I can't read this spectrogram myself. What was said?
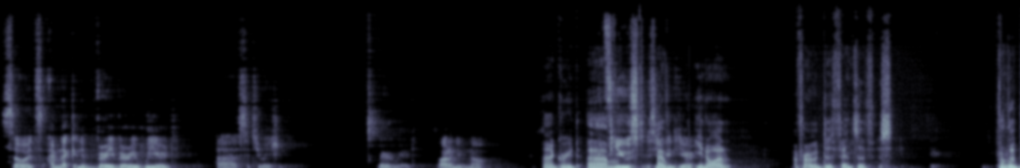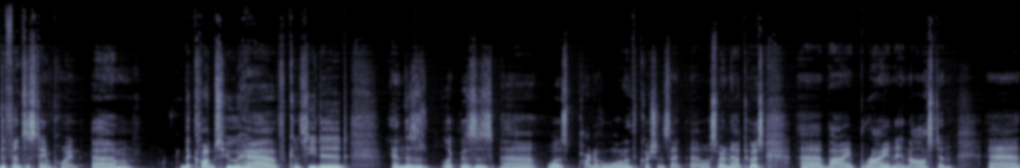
So it's I'm like in a very very weird uh, situation. Very weird. I don't even know. Agreed. Um, confused, as you I, can hear. You know what? From a defensive, from the defensive standpoint, um, the clubs who have conceded, and this is look, this is uh, was part of one of the questions that uh, was thrown out to us uh, by Brian and Austin, uh,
